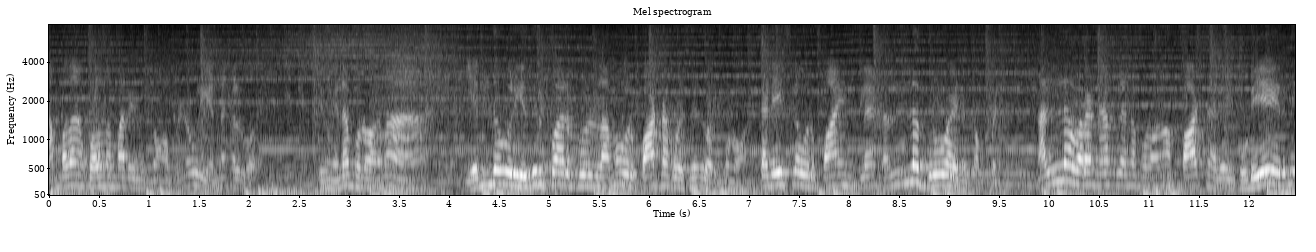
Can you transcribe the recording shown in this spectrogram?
நம்ம தான் குழந்த மாதிரி இருக்கோம் அப்படின்னு ஒரு எண்ணங்கள் வரும். இவங்க என்ன பண்ணுவாங்கன்னா எந்த ஒரு எதிர்பார்ப்பும் இல்லாமல் ஒரு பாட்டா கூட சேர்ந்து ஒர்க் பண்ணுவாங்க. கடைசியில் ஒரு பாயிண்டில் நல்ல க்ரோ ஆகிடும் கம்பெனி நல்ல வர நேரத்தில் என்ன பண்ணுவாங்க பார்ட்னரே கூடயே இருந்து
